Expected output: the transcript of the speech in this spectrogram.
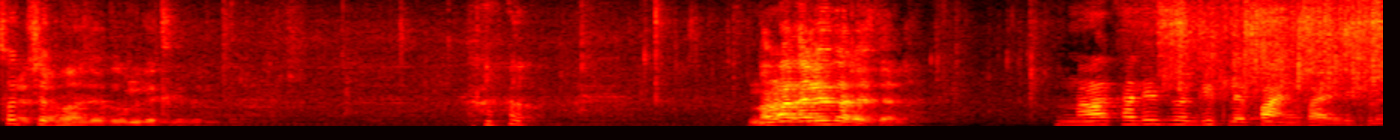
स्वच्छ अशा धुवून. भाज्या धुवून घेतल्या नळाखाली धरायचं त्याला. नळाखालीच घेतलंय पाणी बाहेर इकडं.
